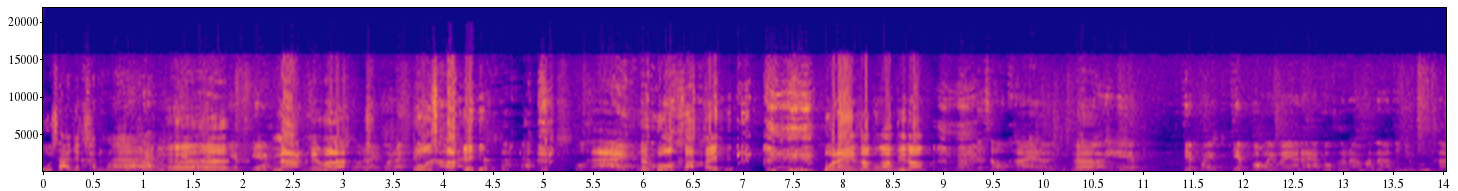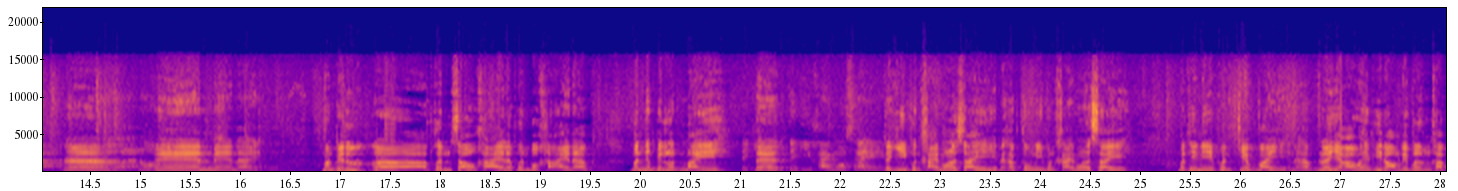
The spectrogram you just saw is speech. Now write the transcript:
บูชาจะขั้นหน้าเออเก็บเก็บนานเห็นว่าล่ะบ่ได้บ่ได้หัวขายบ่ขายหัวขายหัวไหนสำครับพี่น้อง ตอนจะเศร้าขายอะอ่า ว่าเอ๊ะเก็บไว้เก็บของใหม่ๆนะพวกข้างหน้ามันน่าจะมีคุณค่าอ่าบ่ล่ะเนาะแมนแมนไอมันเป็นเอ่อเพิ่นเศร้าขายแหละเพิ่นบ่ขายนะครับ มันยังเป็นรถใหม่ แต่แต่ตะกี้ขายมอไซค์แต่กี้เพิ่นขายมอเตอร์ไซค์นะครับ ตรงนี้เพิ่นขายมอเตอร์ไซค์มาที่นี่เพิ่นเก็บไว้นะครับ แล้วอยากเอาให้พี่น้องได้เบิ่งครับ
